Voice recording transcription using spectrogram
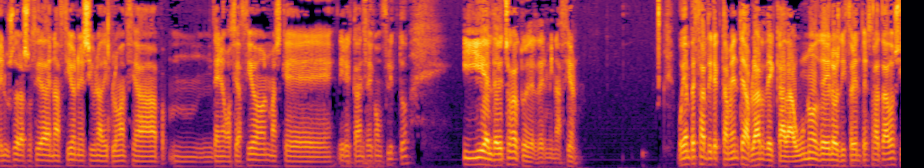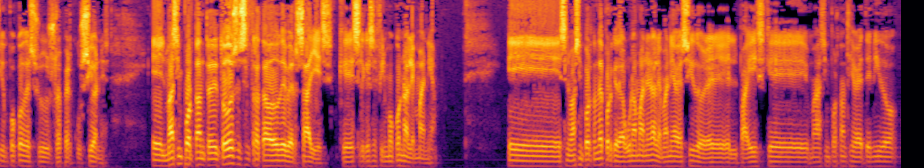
el uso de la sociedad de naciones y una diplomacia mm, de negociación más que directamente de conflicto, y el derecho de autodeterminación. Voy a empezar directamente a hablar de cada uno de los diferentes tratados y un poco de sus repercusiones. El más importante de todos es el Tratado de Versalles, que es el que se firmó con Alemania. Eh, es el más importante porque de alguna manera Alemania había sido el, país que más importancia había tenido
